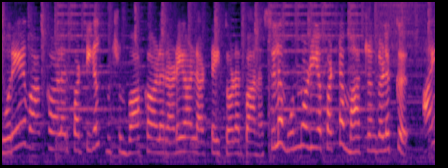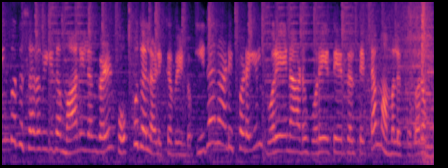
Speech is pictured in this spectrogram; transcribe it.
ஒரே வாக்காளர் பட்டியல் மற்றும் வாக்காளர் அடையாள அட்டை தொடர்பான சில முன்மொழியப்பட்ட மாற்றங்களுக்கு ஐம்பது சதவிகித மாநிலங்கள் ஒப்புதல் அளிக்க வேண்டும். இதன் அடிப்படையில் ஒரே நாடு ஒரே தேர்தல் திட்டம் அமலுக்கு வரும்.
